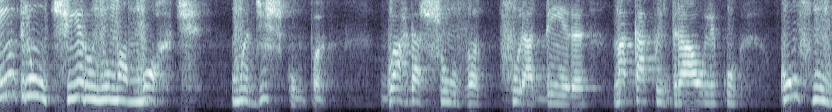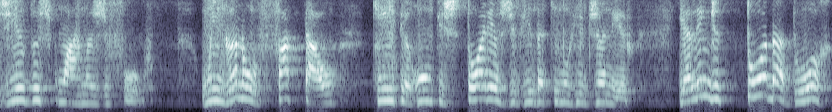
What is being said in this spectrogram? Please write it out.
Entre um tiro e uma morte, uma desculpa. Guarda-chuva, furadeira, macaco hidráulico, confundidos com armas de fogo. Um engano fatal que interrompe histórias de vida aqui no Rio de Janeiro. E além de toda a dor,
